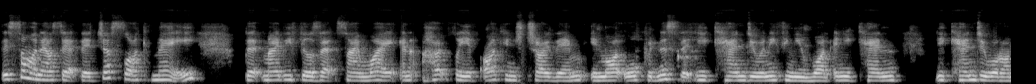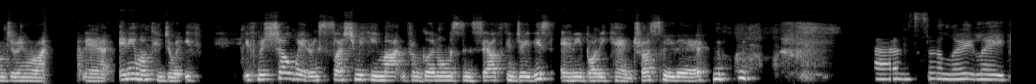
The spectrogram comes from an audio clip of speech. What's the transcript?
there's someone else out there just like me that maybe feels that same way. And hopefully if i can show them in my awkwardness that you can do anything you want and you can you can do what i'm doing right now. Anyone can do it. If if Michelle Wiedering slash Mickey Martin from Glen Ormiston South can do this, anybody can. Trust me there. Absolutely.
